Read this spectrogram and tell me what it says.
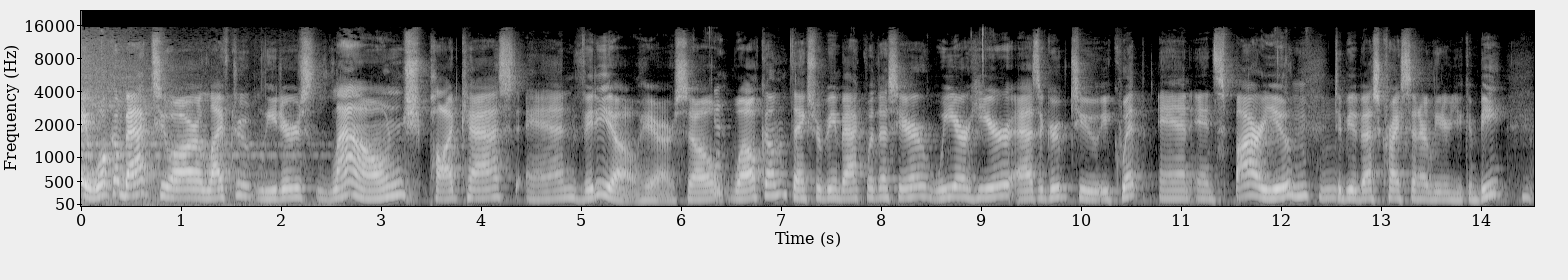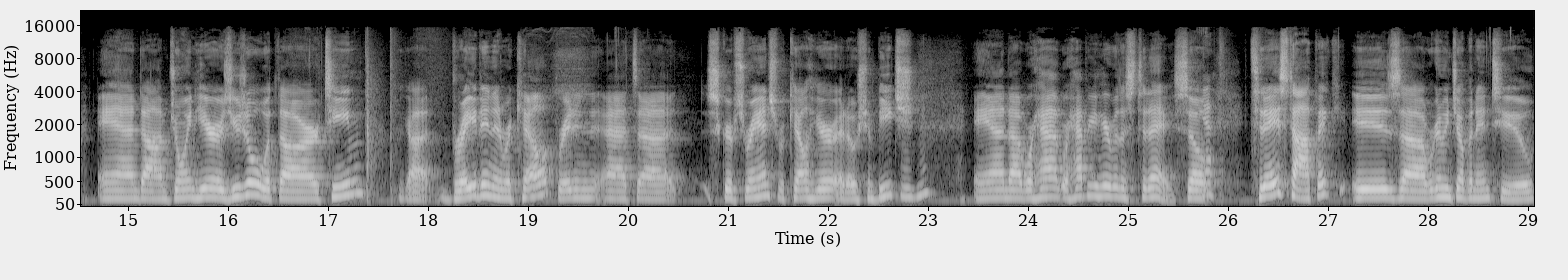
Hey, welcome back to our Life Group Leaders Lounge podcast and video here. So, Yeah. welcome. Thanks for being back with us here. We are here as a group to equip and inspire you to be the best Christ centered leader you can be. And I'm joined here as usual with our team. We got Braden and Raquel. Braden at uh, Scripps Ranch, Raquel here at Ocean Beach. And uh, we're, ha- we're happy you're here with us today. So, Yeah. today's topic is uh, we're going to be jumping into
